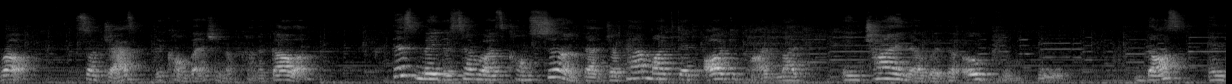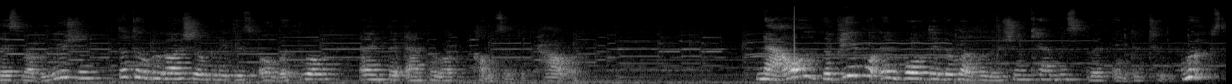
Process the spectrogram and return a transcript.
well, such as the Convention of Kanagawa. This made the samurais concerned that Japan might get occupied like in China with the Opium War. Thus, in this revolution, the Tokugawa shogunate is overthrown and the emperor comes into power. Now, the people involved in the revolution can be split into two groups.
